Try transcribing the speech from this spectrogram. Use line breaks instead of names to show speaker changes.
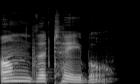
On the table.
